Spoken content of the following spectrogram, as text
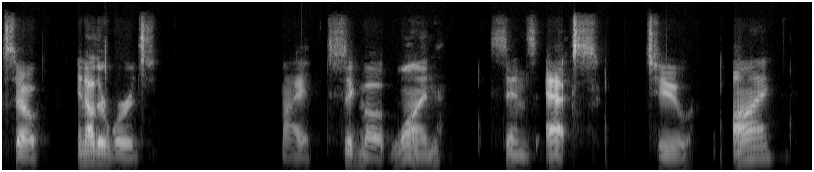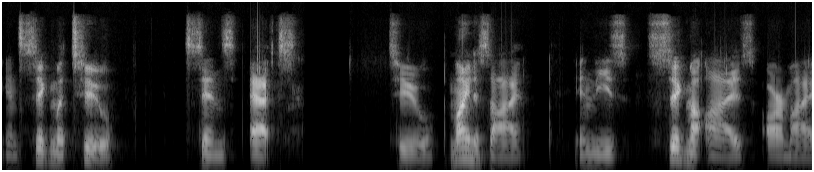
so in other words, my sigma 1 sends x to i, and sigma 2 sends x to minus i, and these sigma i's are my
